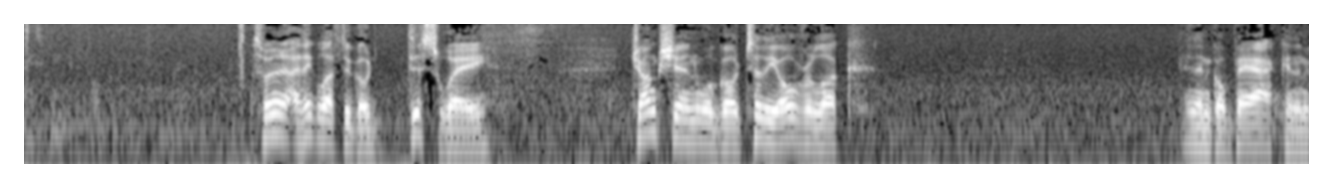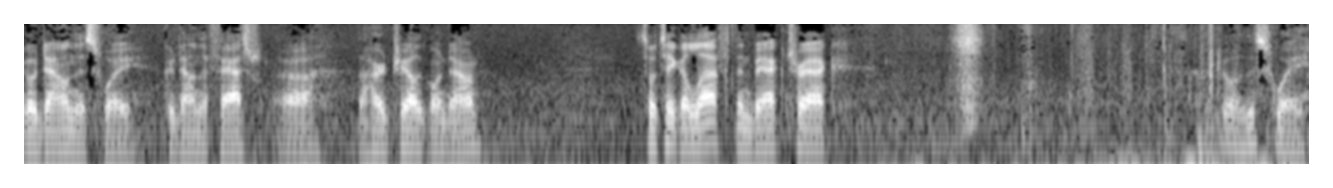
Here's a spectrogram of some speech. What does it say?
Nice make it focus. So I think we'll have to go this way. Junction will go to the overlook and then go back and then go down this way. Go down the fast, uh, the hard trail going down. So take a left, then backtrack. And go this way.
